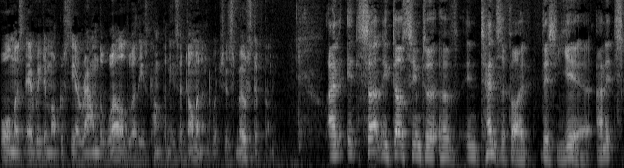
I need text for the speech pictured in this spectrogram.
almost every democracy around the world where these companies are dominant, which is most of them. And it certainly does seem to have intensified this year, and it's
